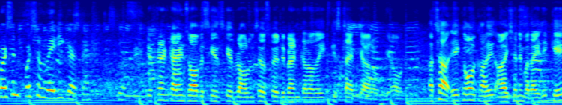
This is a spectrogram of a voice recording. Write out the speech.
पर्सन टू पर्सन वेरी करते हैं। डिफरेंट काइंड ऑफ़ स्किन की प्रॉब्लम से उस पर डिपेंड कर रहा है कि किस टाइप के आ रहा होगा अच्छा एक और कहा आयशा ने बताई थी कि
